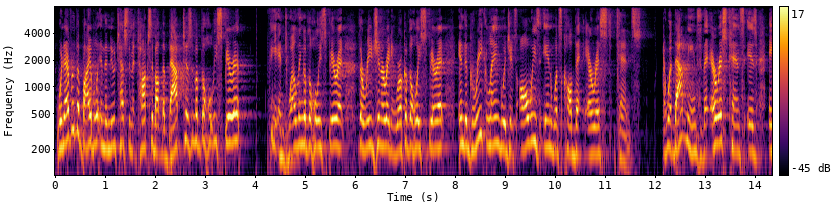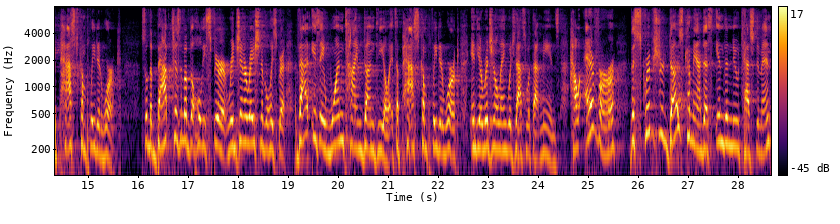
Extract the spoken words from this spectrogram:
Whenever the Bible in the New Testament talks about the baptism of the Holy Spirit, the indwelling of the Holy Spirit, the regenerating work of the Holy Spirit. In the Greek language, it's always in what's called the aorist tense. And what that means, the aorist tense is a past completed work. So the baptism of the Holy Spirit, regeneration of the Holy Spirit, that is a one-time done deal. It's a past completed work. In the original language, that's what that means. However, the scripture does command us in the New Testament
